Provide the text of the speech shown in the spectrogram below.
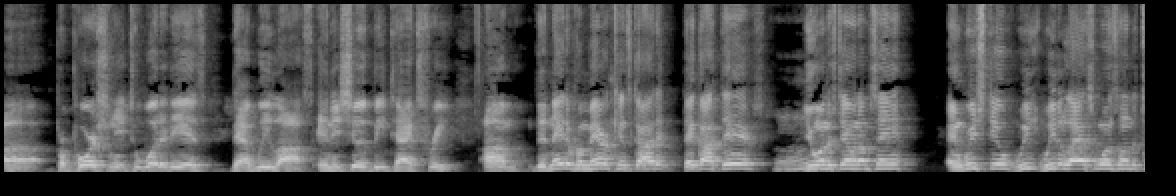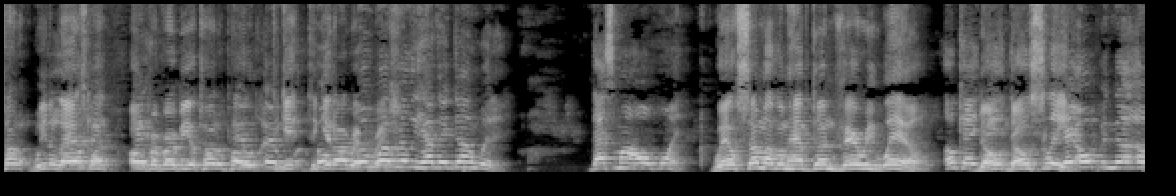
uh, proportionate to what it is that we lost, and it should be tax free. Um, the Native Americans got it; they got theirs. Mm-hmm. You understand what I'm saying? And we still we we the last ones on the total. We the last Okay. one on And- the proverbial total pole And- to get to but- get our But reparations. what really have they done with it? That's my whole point. Well, some of them have done very well. Okay, don't they- don't they- sleep. They opened uh,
